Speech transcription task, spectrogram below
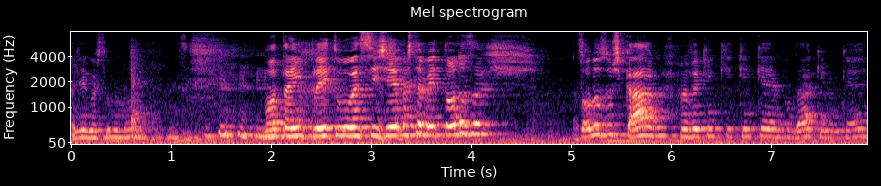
olha, gostou do nome? botar em pleito o SG, mas também todas as. Todos os cargos pra ver quem, que- quem quer mudar, quem não quer.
